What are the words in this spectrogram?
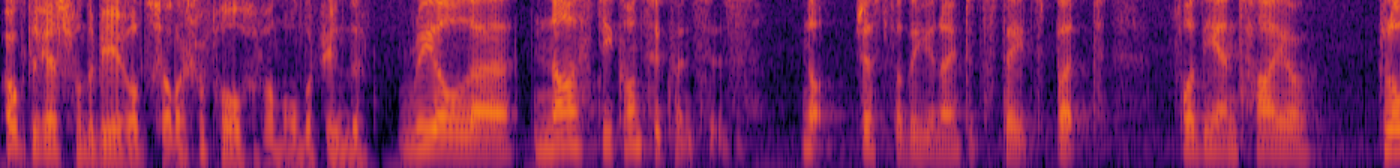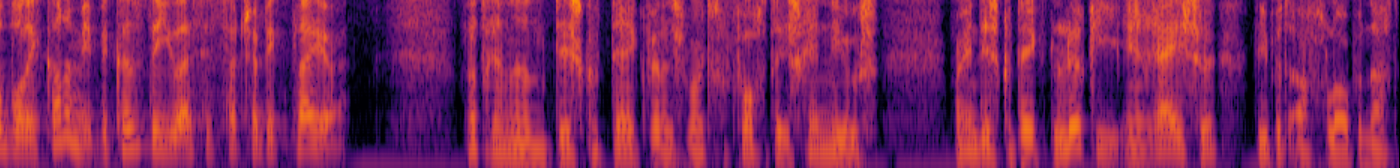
Ook de rest van de wereld zal er gevolgen van ondervinden. Real uh, nasty consequences, not just for the United States, but for the entire global economy, because the US is such a big player. Dat er in een discotheek wel eens wordt gevochten is geen nieuws. Maar in discotheek Lucky in Rijssen liep het afgelopen nacht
